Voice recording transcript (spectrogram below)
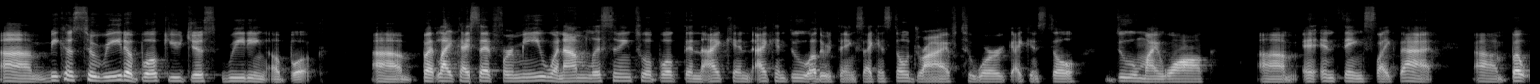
um, because to read a book, you just reading a book um, but like i said for me when i'm listening to a book then i can i can do other things i can still drive to work i can still do my walk um, and, and, things like that um, but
